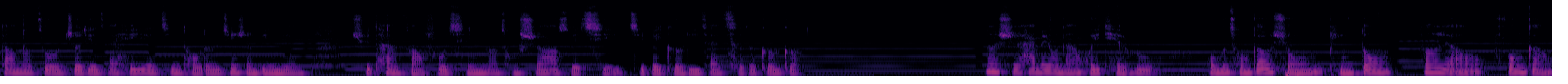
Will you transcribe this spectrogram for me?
到那座折叠在黑夜尽头的精神病院，去探访父亲那从十二岁起即被隔离在此的哥哥。那时还没有南回铁路，我们从高雄、屏东、芳寮、丰港。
